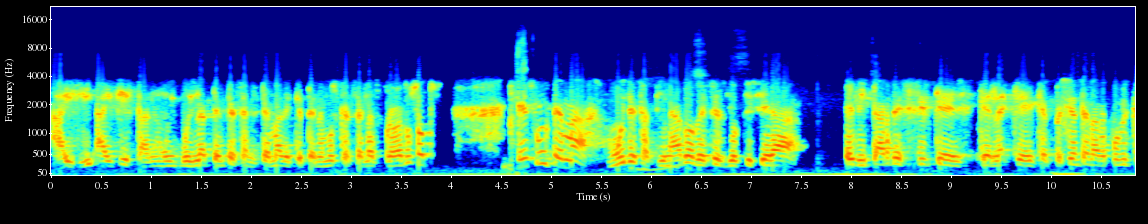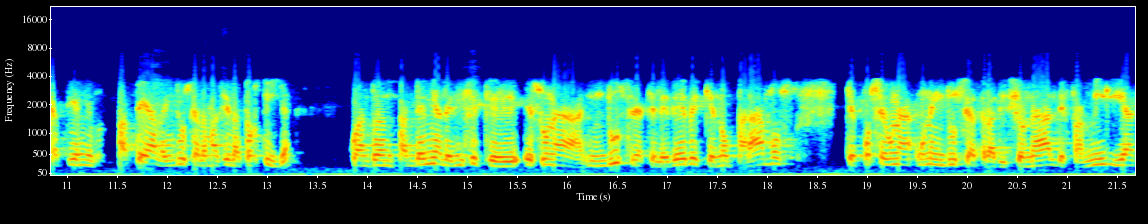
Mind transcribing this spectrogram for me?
ahí sí ahí sí están muy muy latentes en el tema de que tenemos que hacer las pruebas nosotros. Es un tema muy desatinado, a veces yo quisiera evitar decir que, que, la- que- que el presidente de la República tiene patea la industria la masa y la tortilla, cuando en pandemia le dije que es una industria que le debe, que no paramos, que por ser una, una industria tradicional de familias,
